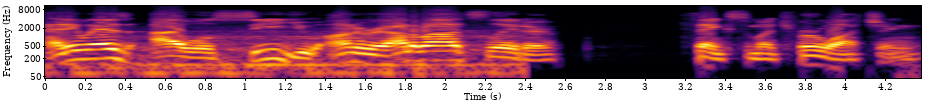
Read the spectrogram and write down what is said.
Anyways, I will see you honorary Autobots later. Thanks so much for watching.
